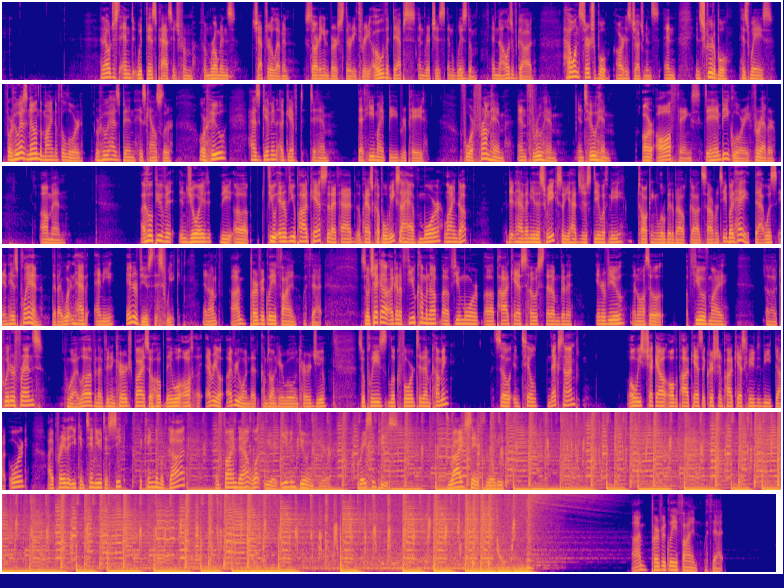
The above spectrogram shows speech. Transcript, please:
And I will just end with this passage from, from Romans chapter 11, starting in verse 33. Oh, the depths and riches and wisdom and knowledge of God! How unsearchable are his judgments and inscrutable his ways! For who has known the mind of the Lord, or who has been his counselor, or who has given a gift to him that he might be repaid? For from him and through him and to him are all things. To him be glory forever. Amen. I hope you've enjoyed the uh, few interview podcasts that I've had the past couple weeks. I have more lined up. I didn't have any this week, so you had to just deal with me talking a little bit about God's sovereignty. But hey, that was in His plan that I wouldn't have any interviews this week, and I'm I'm perfectly fine with that. So check out. I got a few coming up, a few more uh, podcast hosts that I'm gonna interview, and also a few of my uh, Twitter friends who I love and I've been encouraged by. So hope they will also every everyone that comes on here will encourage you. So please look forward to them coming. So until next time, always check out all the podcasts at christianpodcastcommunity.org. I pray that you continue to seek the kingdom of God and find out what we are even doing here. Grace and peace. Drive safe, Grady. I'm perfectly fine with that.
